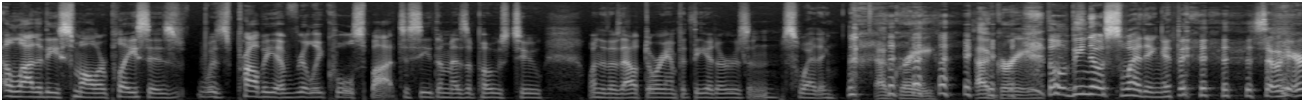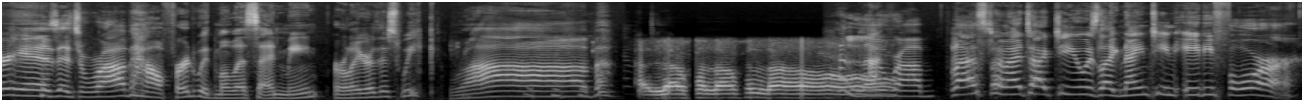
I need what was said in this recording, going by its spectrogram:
a lot of these smaller places was probably a really cool spot to see them as opposed to one of those outdoor amphitheaters and sweating. Agree, agree. There'll be no sweating at the So here he is. It's Rob Halford with Melissa and me earlier this week. Rob. Hello, hello, hello. Hello, Rob. Last time I talked to you was like 1984.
